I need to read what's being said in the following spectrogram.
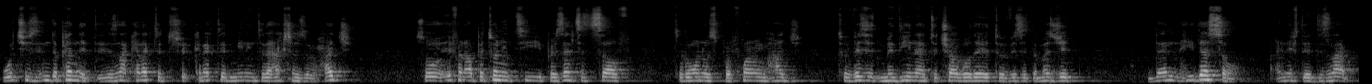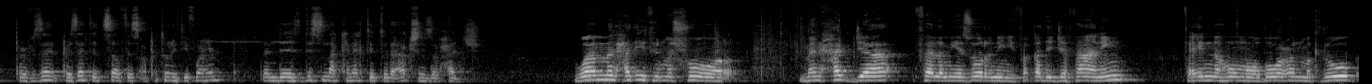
which is independent. It is not connected to, connected meaning to the actions of Hajj. So if an opportunity presents itself to the one who's performing Hajj to visit Medina, to travel there, to visit the Masjid, then he does so. And if there does not present, present itself this opportunity for him, then this is not connected to the actions of Hajj. وأما الحديث المشهور من حج فلم يزرني فقد جفاني فإنه موضوع مكذوب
